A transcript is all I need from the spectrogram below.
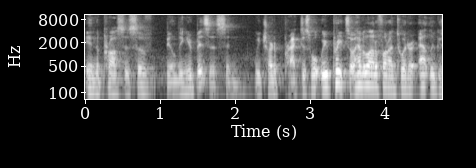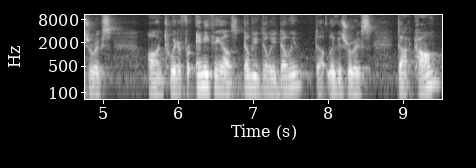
in the process of building your business. And we try to practice what we preach. So have a lot of fun on Twitter at Lucas Rubix on Twitter. For anything else, www.lucasrubix.com.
